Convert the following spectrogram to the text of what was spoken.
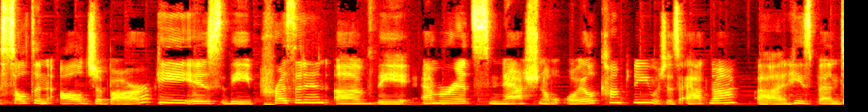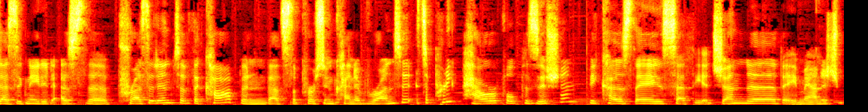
Sultan Al Jaber. He is the president of the Emirates National Oil Company, which is ADNOC. Uh, he's been designated as the president of the COP, and that's the person who kind of runs it. It's a pretty powerful position because they set the agenda, they manage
